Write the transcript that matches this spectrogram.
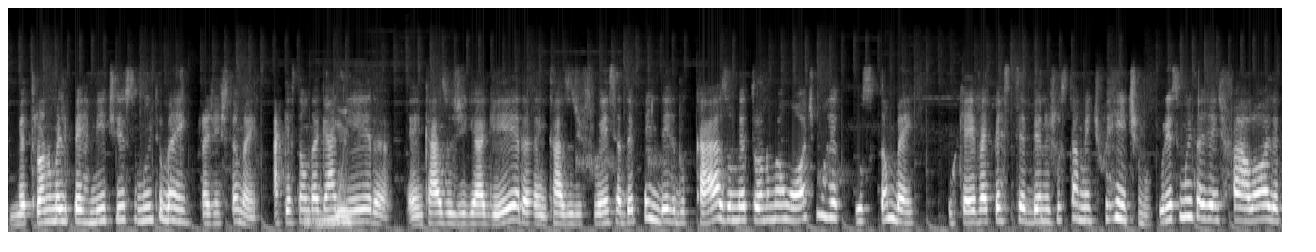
O metrônomo ele permite isso muito bem para a gente também. A questão da gagueira, muito. em casos de gagueira, em caso de fluência, a depender do caso, o metrônomo é um ótimo recurso também porque aí vai percebendo justamente o ritmo. Por isso muita gente fala, olha,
